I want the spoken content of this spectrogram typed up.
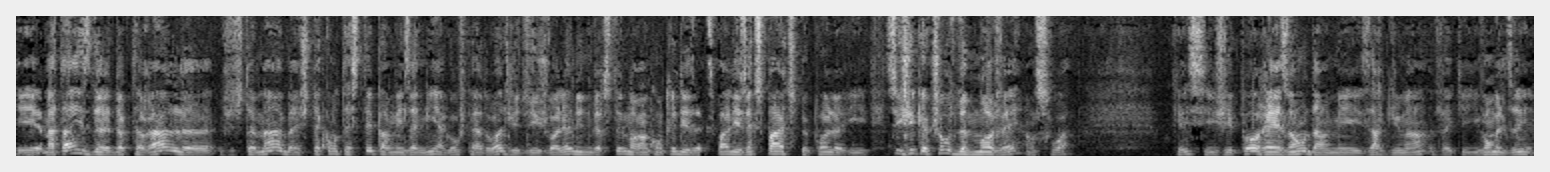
Et ma thèse de doctorale, euh, justement, ben, j'étais contesté par mes amis à gauche et à droite. J'ai dit, je vais aller à l'université, me rencontrer des experts. Les experts, tu peux pas. Si j'ai quelque chose de mauvais en soi, Okay? Si j'ai pas raison dans mes arguments, ils vont me le dire.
